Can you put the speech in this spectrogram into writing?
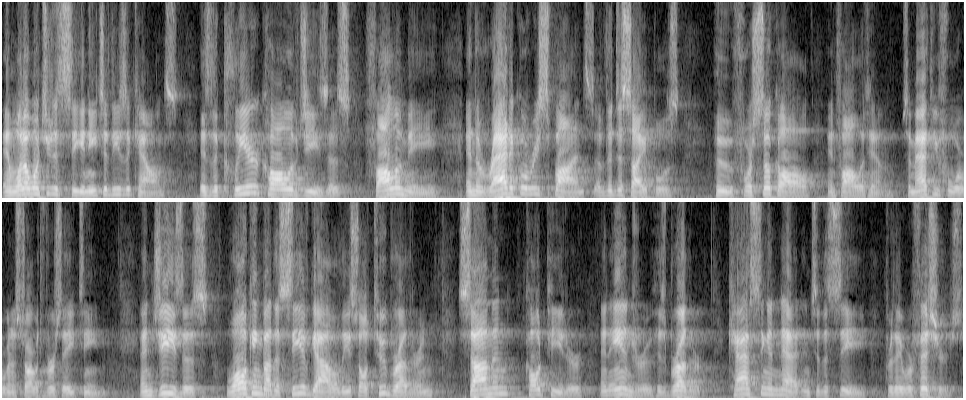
And what I want you to see in each of these accounts is the clear call of Jesus, follow me, and the radical response of the disciples who forsook all and followed him. So, Matthew 4, we're going to start with verse 18. And Jesus, walking by the Sea of Galilee, saw two brethren, Simon called Peter, and Andrew, his brother, casting a net into the sea, for they were fishers.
